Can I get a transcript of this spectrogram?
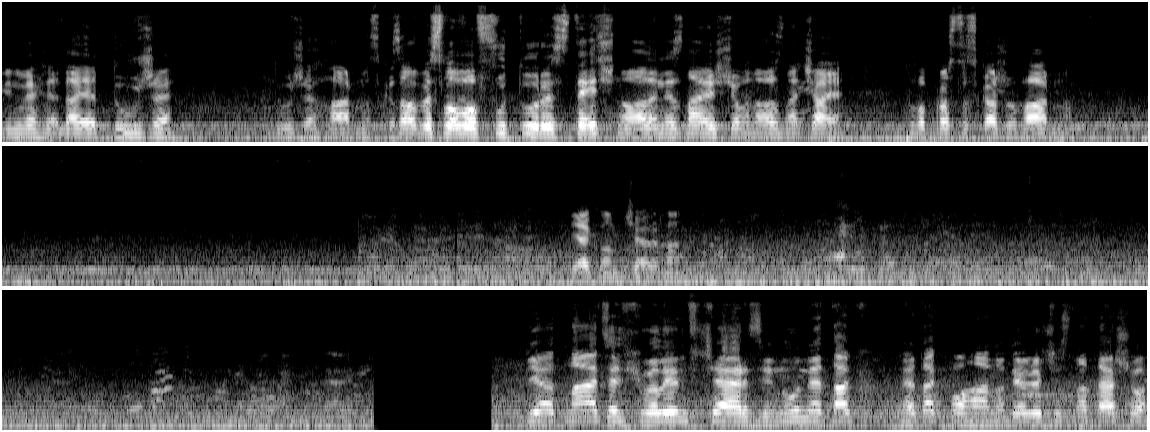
Він виглядає дуже, дуже гарно. Сказав би слово футуристично, але не знаю, що воно означає. Того просто скажу гарно. Як вам черга? П'ятнадцять хвилин в черзі. Ну не так, не так погано, дивлячись на те, що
